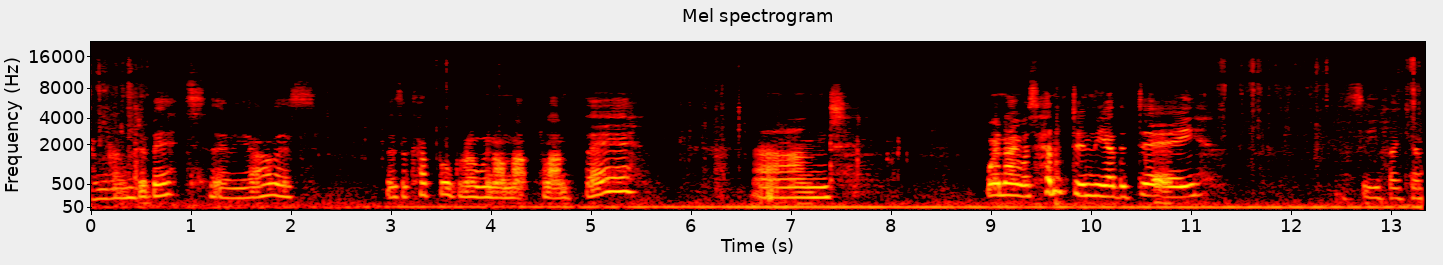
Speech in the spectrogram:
come around a bit. There we are. There's there's a couple growing on that plant there. And when I was hunting the other day, see if I can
